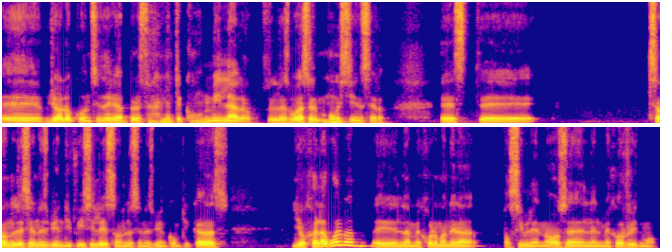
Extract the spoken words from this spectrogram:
eh, yo lo consideraría personalmente como un milagro. Les voy a ser muy sincero. Este, son lesiones bien difíciles, son lesiones bien complicadas y ojalá vuelva en la mejor manera posible, ¿no? O sea, en el mejor ritmo.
